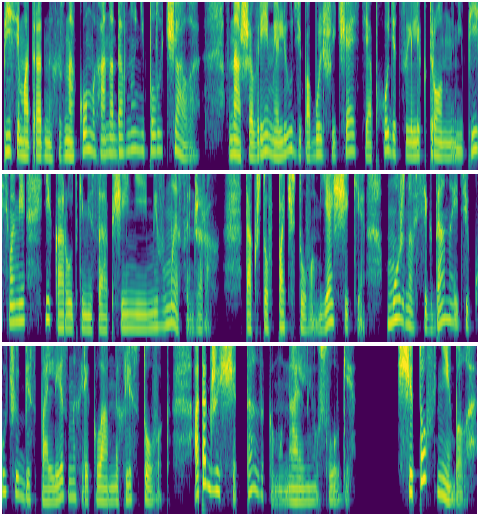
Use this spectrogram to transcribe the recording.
Писем от родных и знакомых она давно не получала. В наше время люди по большей части обходятся электронными письмами и короткими сообщениями в мессенджерах. Так что в почтовом ящике можно всегда найти кучу бесполезных рекламных листовок, а также счета за коммунальные услуги. Счетов не было.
